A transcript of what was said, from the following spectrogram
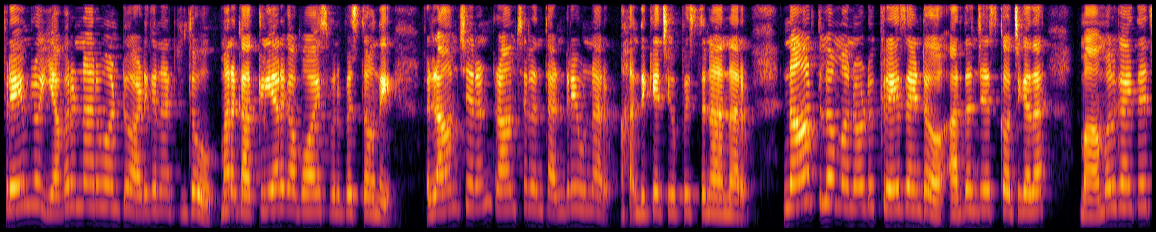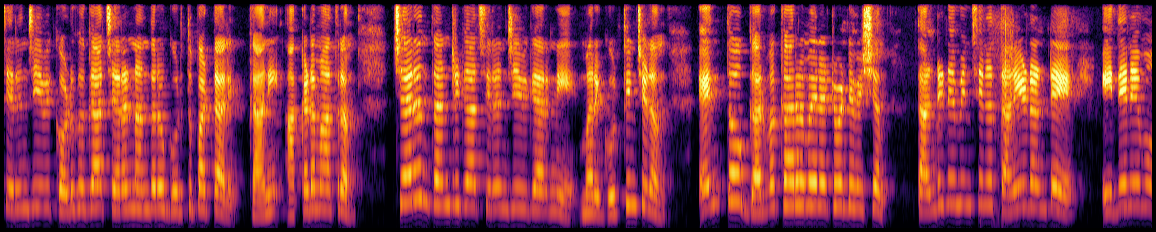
ఫ్రేమ్లో ఎవరున్నారు అంటూ అడిగినట్టు మనకు ఆ క్లియర్గా వాయిస్ వినిపిస్తోంది. రామ్ చరణ్ రామ్ చరణ్ తండ్రి ఉన్నారు. అందుకే చూపిస్తున్నా అన్నారు. నార్త్లో మనోడు క్రేజ్ ఏంటో అర్థం చేసుకోవచ్చు కదా? మామూలుగా అయితే చిరంజీవి కొడుకుగా చరణ్ అందరూ గుర్తుపట్టాలి. కానీ అక్కడ మాత్రం చరణ్ తండ్రిగా చిరంజీవి గారిని మరి గుర్తించడం ఎంతో గర్వకారమైనటువంటి విషయం. తండ్రిని మించిన తనయుడంటే ఇదేనేమో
